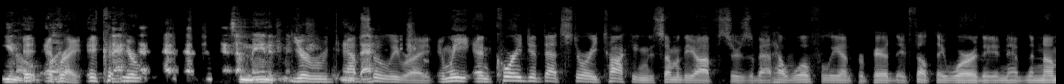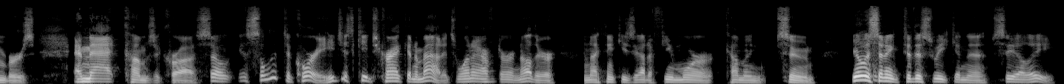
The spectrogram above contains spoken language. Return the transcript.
you know, it, right. It could, that, you're, that, that, that's, a management. You're issue. absolutely right. And we and Cory did that story talking to some of the officers about how woefully unprepared they felt they were. They didn't have the numbers, and that comes across. So salute to Cory. He just keeps cranking them out. It's one after another, and I think he's got a few more coming soon. You're listening to this week in the CLE.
